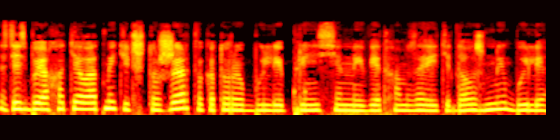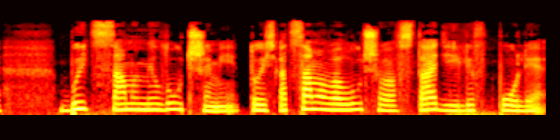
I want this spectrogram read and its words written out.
Здесь бы я хотела отметить, что жертвы, которые были принесены в Ветхом Завете, должны были быть самыми лучшими, то есть от самого лучшего в стадии или в поле.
